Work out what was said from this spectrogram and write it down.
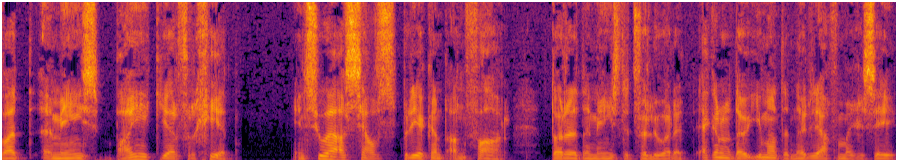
wat 'n mens baie keer vergeet en so as selfsprekend aanvaar totdat 'n mens dit verloor het. Ek kan onthou iemand het nou die dag vir my gesê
